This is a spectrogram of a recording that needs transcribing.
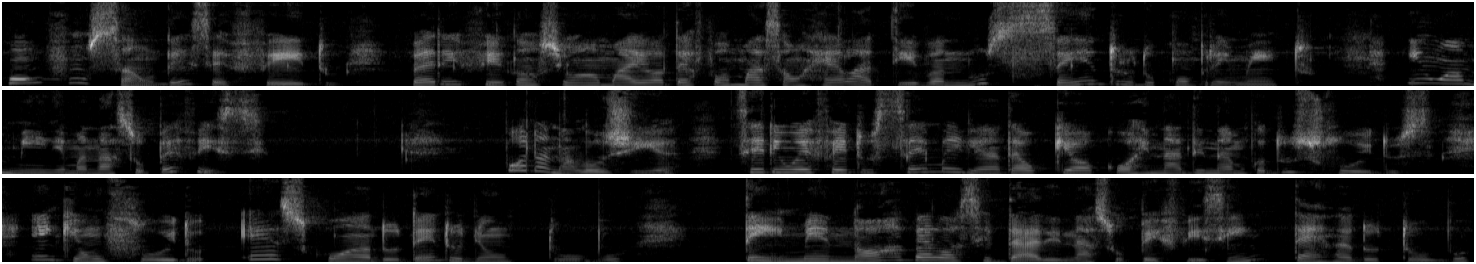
Com função desse efeito, verificam-se uma maior deformação relativa no centro do comprimento e uma mínima na superfície. Por analogia, seria um efeito semelhante ao que ocorre na dinâmica dos fluidos, em que um fluido escoando dentro de um tubo tem menor velocidade na superfície interna do tubo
